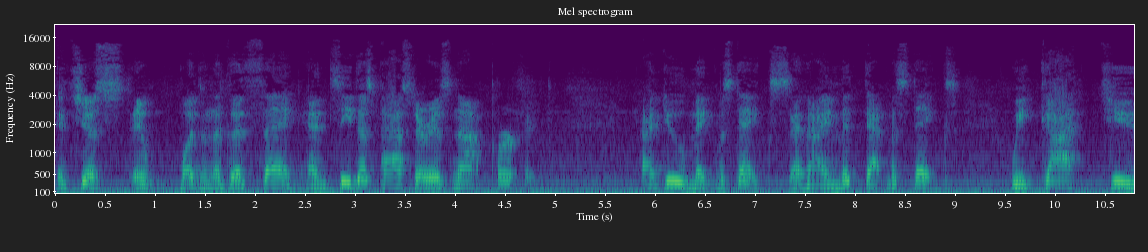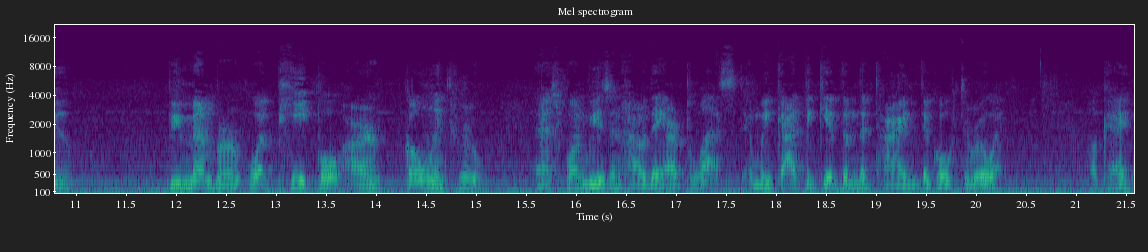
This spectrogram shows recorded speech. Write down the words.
it just it wasn't a good thing. And see this pastor is not perfect. I do make mistakes and I admit that mistakes. We got to remember what people are going through. That's one reason how they are blessed. And we got to give them the time to go through it. Okay?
